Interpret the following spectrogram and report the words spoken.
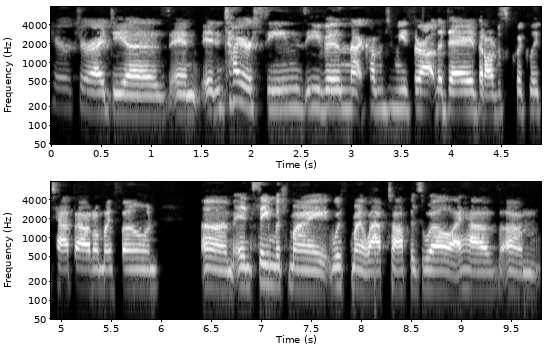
character ideas and entire scenes even that come to me throughout the day that I'll just quickly tap out on my phone. Um, and same with my with my laptop as well. I have um,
